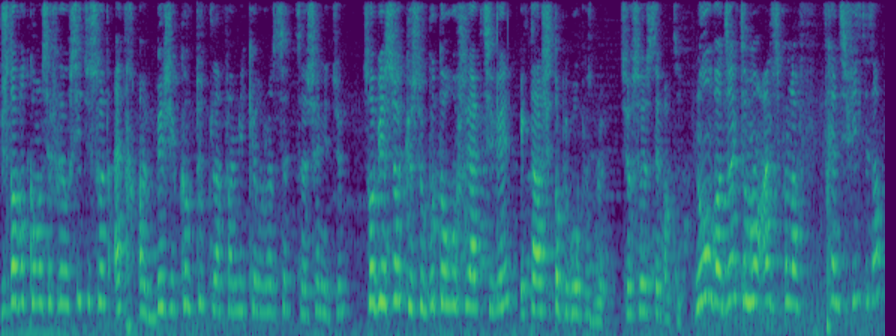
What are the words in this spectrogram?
Juste avant de commencer frère, si tu souhaites être un BG comme toute la famille qui rejoint cette chaîne YouTube, sois bien sûr que ce bouton rouge est activé et que t'as lâché ton plus gros pouce bleu. Sur ce, c'est parti. Nous on va directement sur la Frenzy Field, c'est ça?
